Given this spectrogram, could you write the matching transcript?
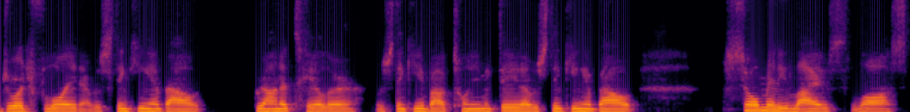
George Floyd. I was thinking about Breonna Taylor. I was thinking about Tony McDade. I was thinking about so many lives lost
